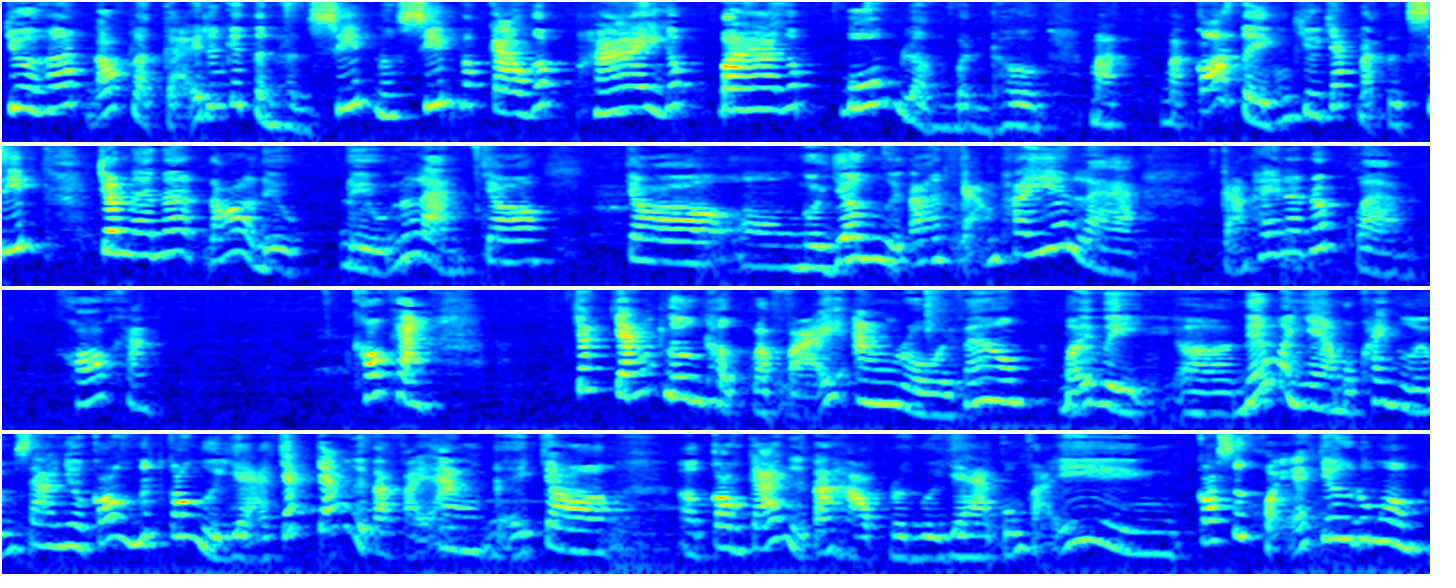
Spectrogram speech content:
chưa hết. Đó là kể đến cái tình hình ship nó ship nó cao gấp 2, gấp 3, gấp 4 lần bình thường mà mà có tiền cũng chưa chắc đặt được ship. Cho nên đó, đó là điều điều nó làm cho cho ờ, người dân người ta cảm thấy là cảm thấy nó rất là khó khăn. Khó khăn. Chắc chắn lương thực là phải ăn rồi phải không? Bởi vì uh, nếu mà nhà một hai người không sao nhưng có nít có người già chắc chắn người ta phải ăn để cho Ờ, con cái người ta học rồi người già cũng phải có sức khỏe chứ đúng không?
